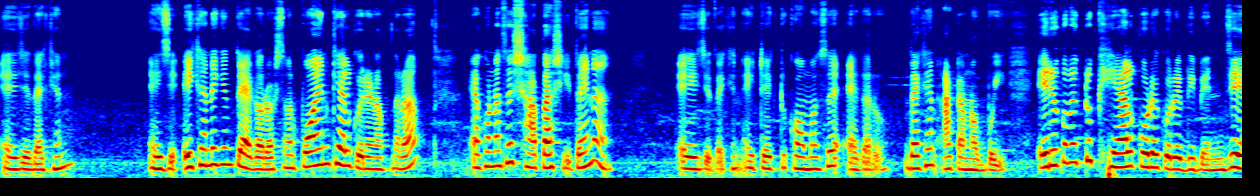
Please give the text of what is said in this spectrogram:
এই যে দেখেন, এই যে এইখানে কিন্তু এগারো আসছে। আমার পয়েন্ট খেয়াল করেন আপনারা, এখন আছে সাতাশি, তাই না? এই যে দেখেন, এইটা একটু কম আছে, এগারো। দেখেন, আটানব্বই। এরকম একটু খেয়াল করে করে দিবেন যে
